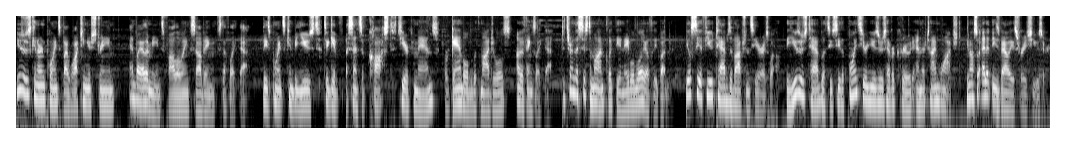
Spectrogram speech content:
Users can earn points by watching your stream and by other means, following, subbing, stuff like that. These points can be used to give a sense of cost to your commands, or gambled with modules, other things like that. To turn the system on, click the Enable Loyalty button. You'll see a few tabs of options here as well. The Users tab lets you see the points your users have accrued and their time watched. You can also edit these values for each user.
